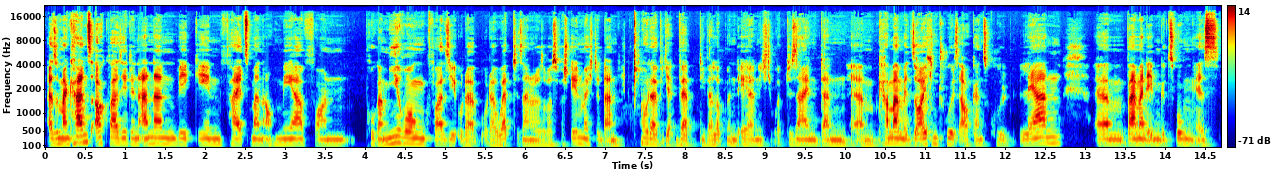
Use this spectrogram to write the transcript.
Also man kann es auch quasi den anderen Weg gehen, falls man auch mehr von Programmierung quasi oder, oder Webdesign oder sowas verstehen möchte, dann, oder Web Development eher, nicht Webdesign, dann ähm, kann man mit solchen Tools auch ganz cool lernen, ähm, weil man eben gezwungen ist,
